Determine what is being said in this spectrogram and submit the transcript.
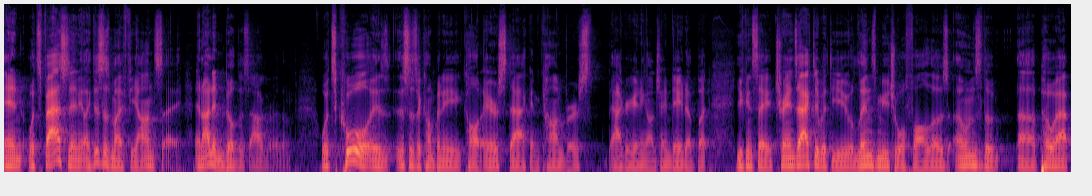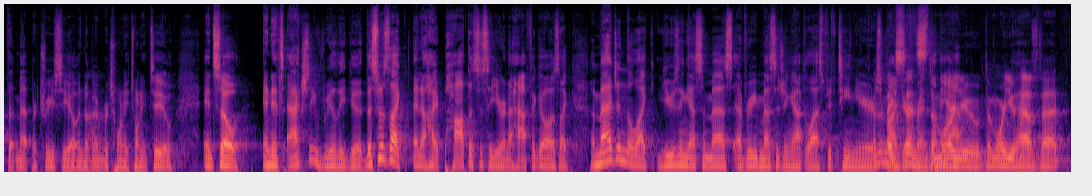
And what's fascinating, like this is my fiance, and I didn't build this algorithm. What's cool is this is a company called Airstack and Converse aggregating on-chain data, but you can say transacted with you, Lens Mutual follows, owns the uh, POAP that met Patricio in November 2022, and so and it's actually really good. This was like in a hypothesis a year and a half ago. I was like, imagine the like using SMS every messaging app the last 15 years. Doesn't make sense. The more the you the more you have that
